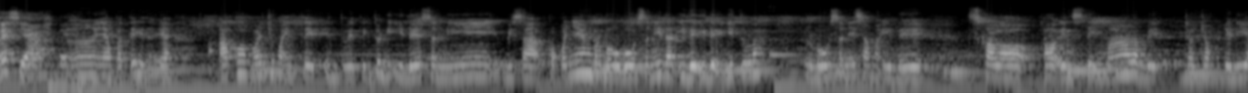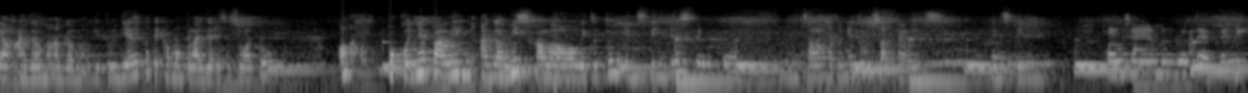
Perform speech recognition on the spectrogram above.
dites ya. Eh, yang penting ya aku hafalnya cuma intu- intuiting tuh di ide seni. Bisa pokoknya yang berbau-bau seni dan ide-ide gitulah. Berbau seni sama ide. Terus kalau kalau insting mah lebih cocok jadi yang agama-agama gitu dia ketika mempelajari sesuatu oh pokoknya paling agamis kalau itu tuh insting. Tuh insting tuh. Hmm, salah satunya tuh Ustadz Felix. Insting teteh nih.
